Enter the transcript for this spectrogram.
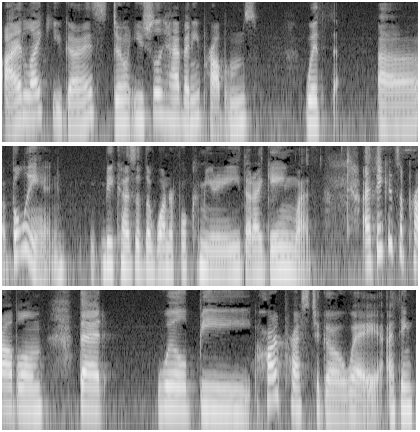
I, like you guys, don't usually have any problems with uh, bullying because of the wonderful community that I game with. I think it's a problem that will be hard pressed to go away. I think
